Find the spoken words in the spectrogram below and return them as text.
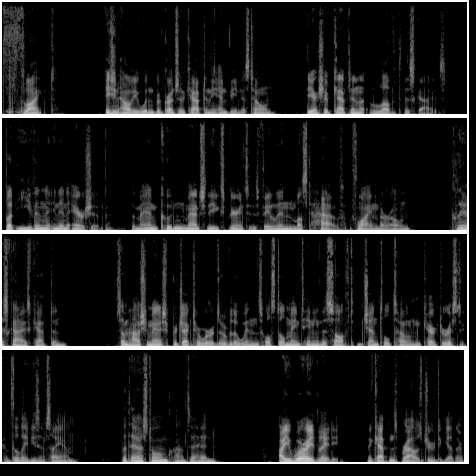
flight? Agent Alvey wouldn't begrudge the captain the envy in his tone. The airship captain loved the skies. But even in an airship, the man couldn't match the experiences Phelan must have flying her own. Clear skies, Captain. Somehow she managed to project her words over the winds while still maintaining the soft, gentle tone characteristic of the ladies of Siam. but there are storm clouds ahead. Are you worried, lady? The captain's brows drew together.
